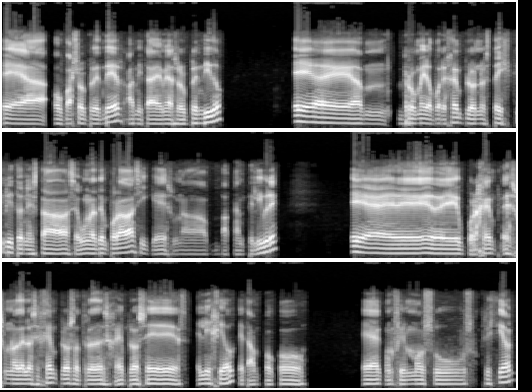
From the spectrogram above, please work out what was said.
eh, os va a sorprender, a mí también me ha sorprendido. eh, Romero, por ejemplo, no está inscrito en esta segunda temporada, así que es una vacante libre. Eh, por ejemplo, es uno de los ejemplos. Otro de los ejemplos es Eligio, que tampoco eh, confirmó su suscripción.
